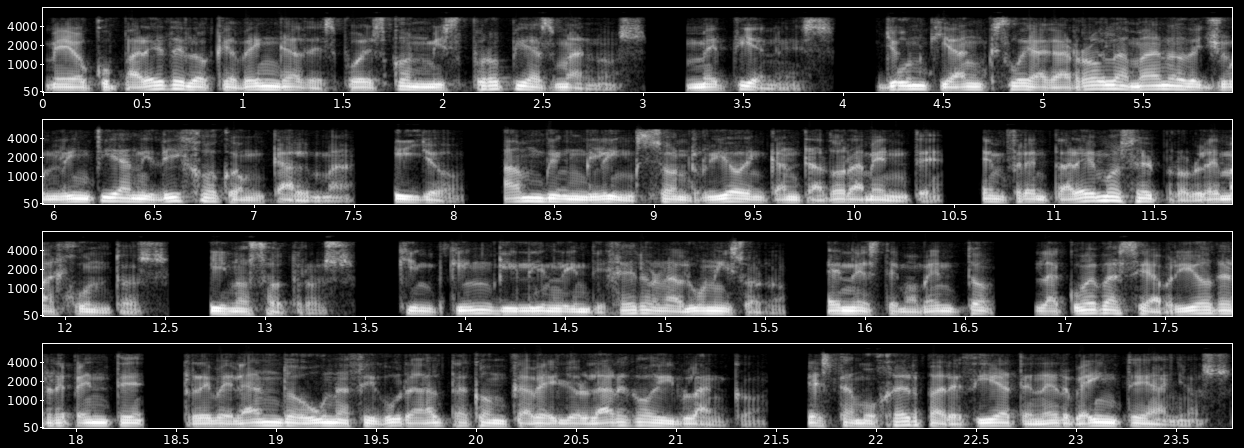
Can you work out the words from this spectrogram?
Me ocuparé de lo que venga después con mis propias manos. Me tienes. Yun Qiangxue agarró la mano de Jun Lintian y dijo con calma. Y yo. Ambing Ling sonrió encantadoramente. Enfrentaremos el problema juntos. Y nosotros. King King y Lin Lin dijeron al unísono. En este momento, la cueva se abrió de repente, revelando una figura alta con cabello largo y blanco. Esta mujer parecía tener 20 años.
